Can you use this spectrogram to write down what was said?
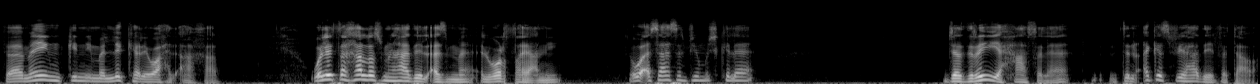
فما يمكن يملكها لواحد آخر. وللتخلص من هذه الأزمة الورطة يعني هو أساسا في مشكلة جذرية حاصلة تنعكس في هذه الفتاوى.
